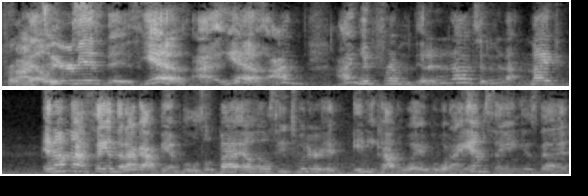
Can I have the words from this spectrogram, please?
propel your business. Yeah I, yeah i i went from da da da da to da da da. Like and i'm not saying that i got bamboozled by llc twitter in any kind of way but what i am saying is that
